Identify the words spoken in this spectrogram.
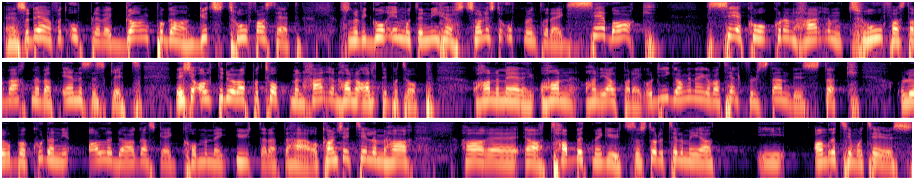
Eh, så det har jeg fått oppleve gang på gang. Guds trofasthet. Så når vi går inn mot en ny høst, så har jeg lyst til å oppmuntre deg. Se bak. Se hvordan Herren trofast har vært med hvert eneste skritt. Det er ikke alltid du har vært på topp, men Herren han er alltid på topp. Og Han er med deg, og han, han hjelper deg. Og De gangene jeg har vært helt fullstendig stuck og lurer på hvordan i alle dager skal jeg komme meg ut av dette her, og kanskje jeg til og med har, har eh, ja, tabbet meg ut, så står det til og med i 2. Timoteus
